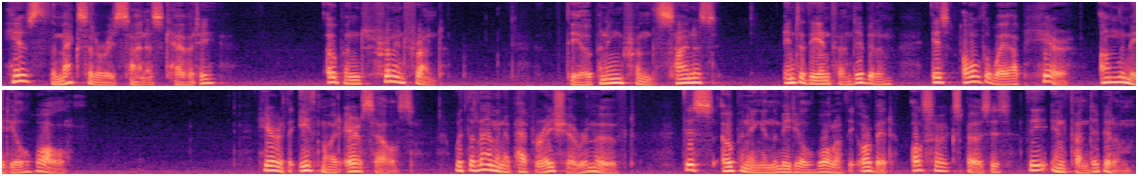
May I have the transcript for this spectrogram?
Here's the maxillary sinus cavity, opened from in front. The opening from the sinus into the infundibulum is all the way up here on the medial wall. Here are the ethmoid air cells, with the lamina papyracea removed. This opening in the medial wall of the orbit also exposes the infundibulum.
